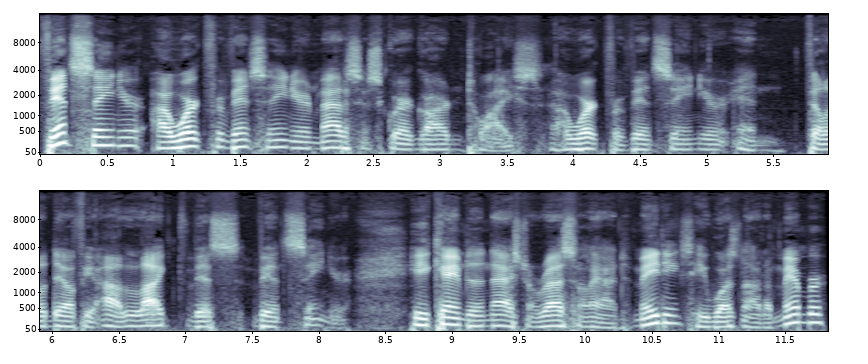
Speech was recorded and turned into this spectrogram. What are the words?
Vince Senior. I worked for Vince Senior in Madison Square Garden twice. I worked for Vince Senior in Philadelphia. I liked Vince, Vince Senior. He came to the National Wrestling Alliance meetings. He was not a member,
